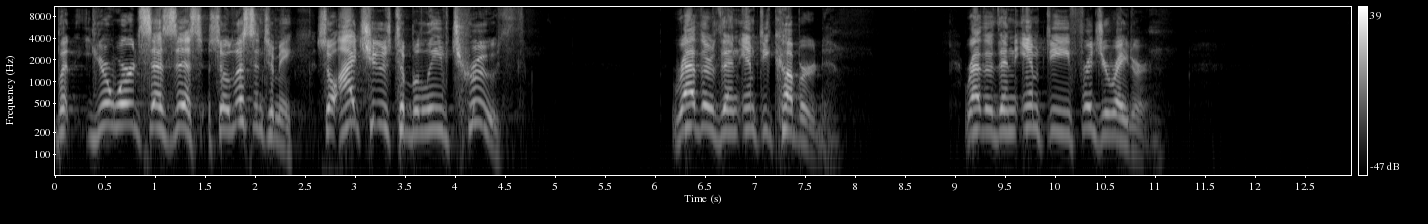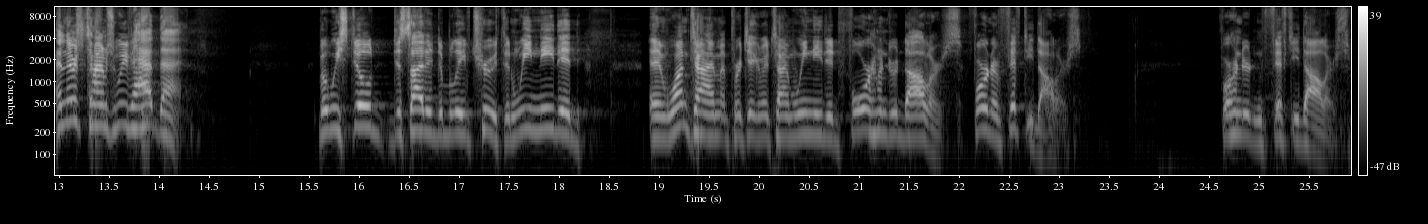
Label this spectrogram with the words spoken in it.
but your word says this. So listen to me. So I choose to believe truth rather than empty cupboard, rather than empty refrigerator. And there's times we've had that. But we still decided to believe truth. And we needed, and one time, a particular time, we needed $400, $450. $450.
